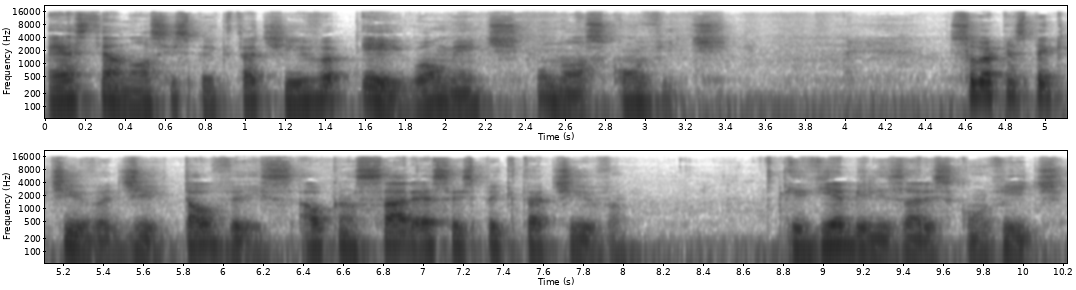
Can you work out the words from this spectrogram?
Esta é a nossa expectativa e, igualmente, o nosso convite. Sob a perspectiva de, talvez, alcançar essa expectativa e viabilizar esse convite,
